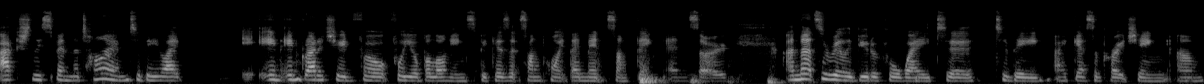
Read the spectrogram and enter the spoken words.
actually spend the time to be like, in, in gratitude for for your belongings because at some point they meant something. And so and that's a really beautiful way to to be i guess approaching um,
